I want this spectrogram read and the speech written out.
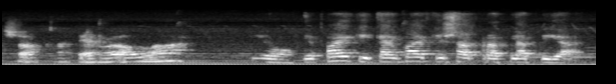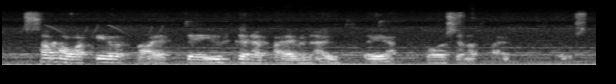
chakra kerrallaan. Joo, ja kaikki, käyn kaikki chakrat läpi ja samalla kertaa, ettei yhtenä päivänä yhtä ja toisena päivänä toista.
